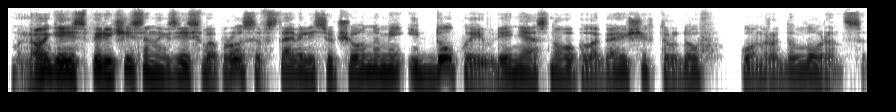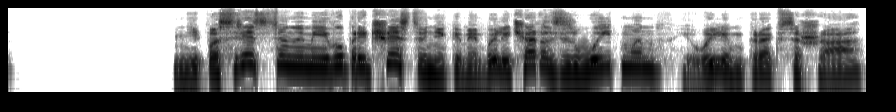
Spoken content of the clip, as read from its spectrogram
Многие из перечисленных здесь вопросов ставились учеными и до появления основополагающих трудов Конрада Лоренца. Непосредственными его предшественниками были Чарльз Уитман и Уильям Крэг в США,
